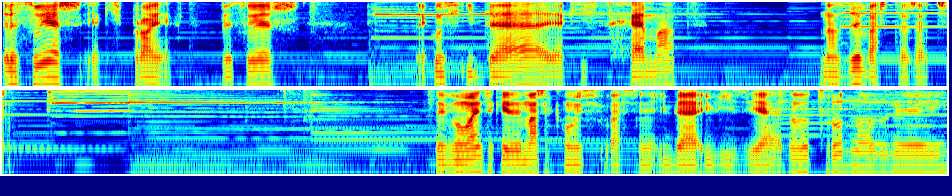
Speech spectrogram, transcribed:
Rysujesz jakiś projekt, rysujesz jakąś ideę, jakiś schemat, nazywasz te rzeczy. No i w momencie, kiedy masz jakąś właśnie ideę i wizję, no to trudno z niej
